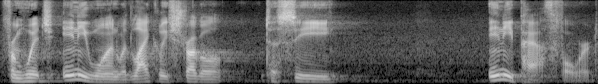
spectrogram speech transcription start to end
from which anyone would likely struggle to see any path forward.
